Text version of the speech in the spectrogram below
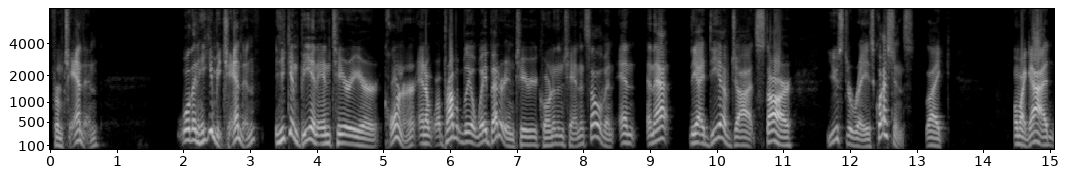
from Chandon, well, then he can be Chandon. He can be an interior corner and a, probably a way better interior corner than Chandon Sullivan. And and that the idea of at Star used to raise questions like, oh my God,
